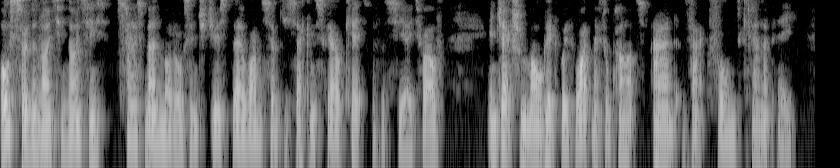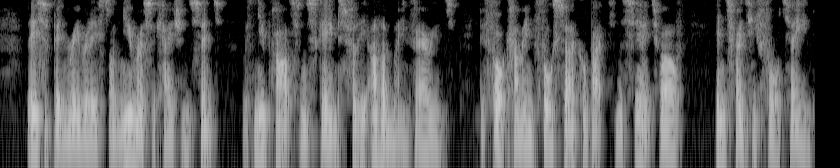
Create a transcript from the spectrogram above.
Also in the 1990s, Tasman models introduced their 172nd scale kit of the CA-12, injection moulded with white metal parts and vac-formed canopy. These have been re-released on numerous occasions since, with new parts and schemes for the other main variants, before coming full circle back to the CA-12 in 2014.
